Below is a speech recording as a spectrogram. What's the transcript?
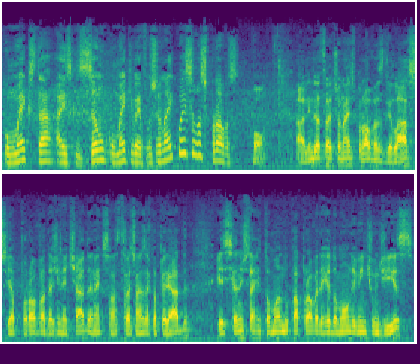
como é que está a inscrição, como é que vai funcionar e quais são as provas? Bom, Além das tradicionais provas de laço e a prova da gineteada, né, que são as tradicionais da camperiada, esse ano a gente está retomando com a prova de redomão de 21 dias.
